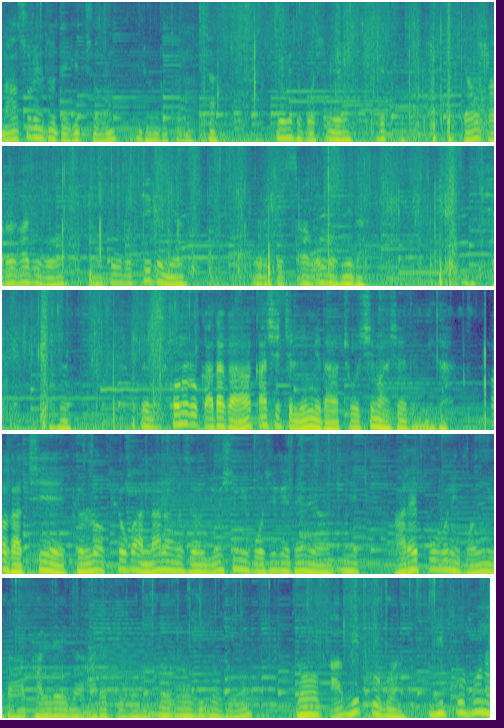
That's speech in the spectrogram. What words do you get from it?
나술해도 되겠죠. 이런 것들은. 자, 여기서 보시면 이렇게 양발을 가지고 양쪽으로 디디면 이렇게 싹 올라옵니다. 손으로 까다가 가시 찔립니다. 조심하셔야 됩니다. 과 같이 별로 표가 안 나는 것을 유심히 보시게 되면 이 아랫부분이 보입니다. 달려있는 아랫부분. 요, 여기, 여기. 요 아, 윗부분. 윗부분을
